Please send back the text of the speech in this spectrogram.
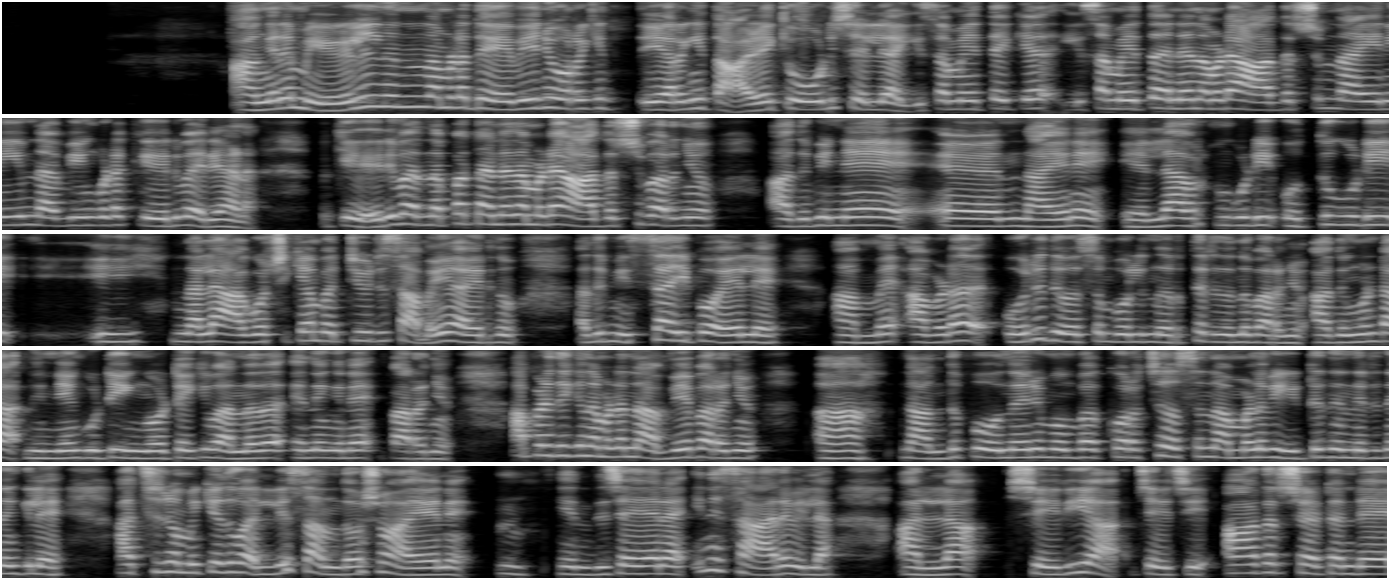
അങ്ങനെ മേളിൽ നിന്ന് നമ്മുടെ ദേവേനി ഉറങ്ങി ഇറങ്ങി താഴേക്ക് ഓടി ചെല്ലുക. ഈ സമയത്തേക്ക് ഈ സമയത്ത് തന്നെ നമ്മുടെ ആദർശും നയനയും നവിയും കൂടെ കയറി വരികയാണ്. കയറി വന്നപ്പോ തന്നെ നമ്മുടെ ആദർശ് പറഞ്ഞു അത് പിന്നെ നയനെ എല്ലാവർക്കും കൂടി ഒത്തുകൂടി ഈ നല്ല ആഘോഷിക്കാൻ പറ്റിയ ഒരു സമയമായിരുന്നു. അത് മിസ്സായി പോയല്ലേ? അമ്മ അവിടെ ഒരു ദിവസം പോലും നിർത്തരുതെന്ന് പറഞ്ഞു. അതുകൊണ്ടാ നിന്നെയും കൂട്ടി ഇങ്ങോട്ടേക്ക് വന്നത് എന്നിങ്ങനെ പറഞ്ഞു. അപ്പോഴത്തേക്ക് നമ്മുടെ നവ്യ പറഞ്ഞു ആ നന്ദ് പോകുന്നതിന് മുമ്പ് കുറച്ച് ദിവസം നമ്മൾ വീട്ടിൽ നിന്നിരുന്നെങ്കിലേ അച്ഛനും അമ്മയ്ക്ക് അത് വലിയ സന്തോഷമായേനെ. എന്ത് ചെയ്യാനാ ഇനി സാരമില്ല. അല്ല ശരിയാ ചേച്ചി. ആദർശേട്ടന്റെ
